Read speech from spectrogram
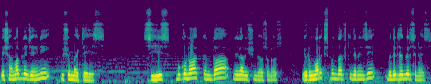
yaşanabileceğini düşünmekteyiz. Siz bu konu hakkında neler düşünüyorsunuz? Yorumlar kısmında fikirlerinizi belirtebilirsiniz.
